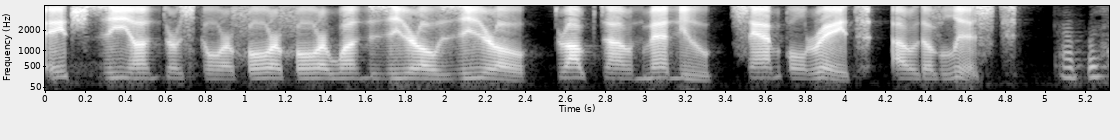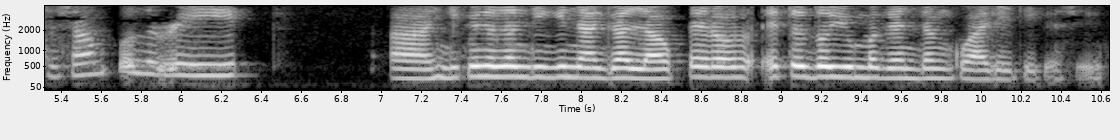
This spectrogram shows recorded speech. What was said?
HZ underscore 44100. Drop down menu. Sample rate. Out of list. Tapos sa sample rate, ah, hindi ko na lang din ginagalaw, pero ito daw yung magandang quality kasi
